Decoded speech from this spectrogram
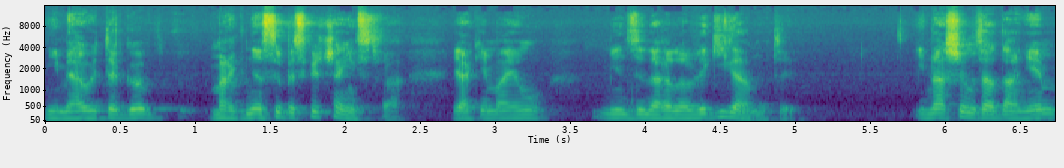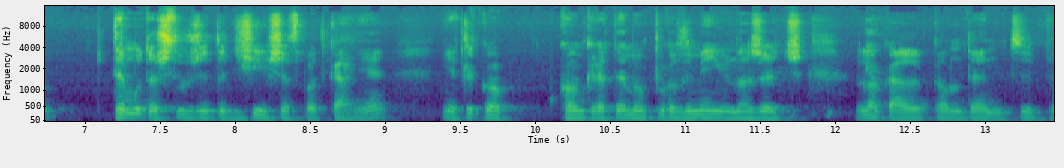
Nie miały tego marginesu bezpieczeństwa, jakie mają międzynarodowe giganty. I naszym zadaniem, temu też służy to dzisiejsze spotkanie, nie tylko konkretnemu porozumieniu na rzecz local content w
